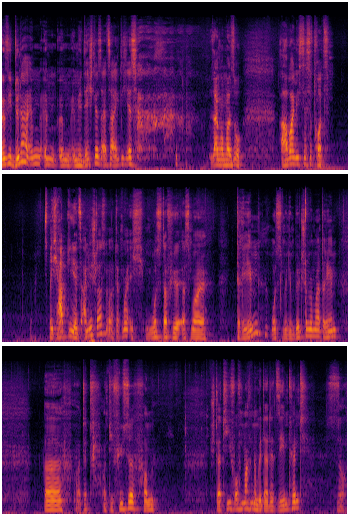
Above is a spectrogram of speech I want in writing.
irgendwie dünner im, im, im, im Gedächtnis, als er eigentlich ist. Sagen wir mal so. Aber nichtsdestotrotz. Ich habe die jetzt angeschlossen. Wartet mal, ich muss dafür erstmal drehen. Muss mit dem Bildschirm nochmal drehen. Äh, wartet. Und die Füße vom Stativ aufmachen, damit ihr das sehen könnt. So.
